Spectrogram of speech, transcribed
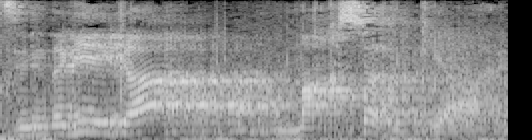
ज़िंदगी का मकसद क्या है?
